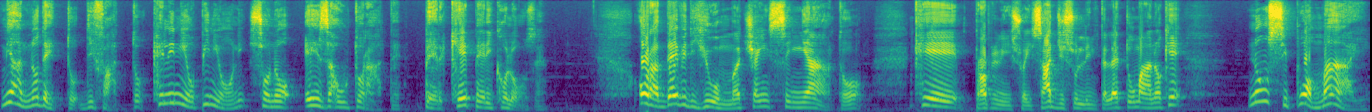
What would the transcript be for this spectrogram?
mi hanno detto di fatto che le mie opinioni sono esautorate perché pericolose. Ora David Hume ci ha insegnato che, proprio nei suoi saggi sull'intelletto umano, che non si può mai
